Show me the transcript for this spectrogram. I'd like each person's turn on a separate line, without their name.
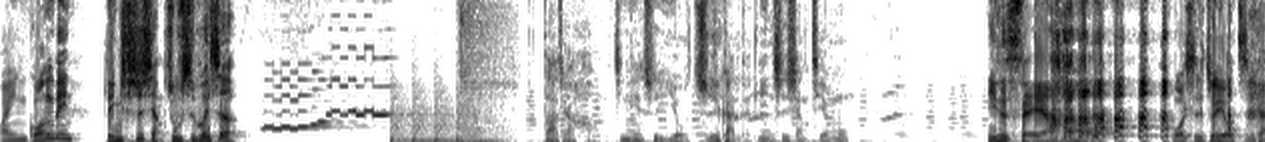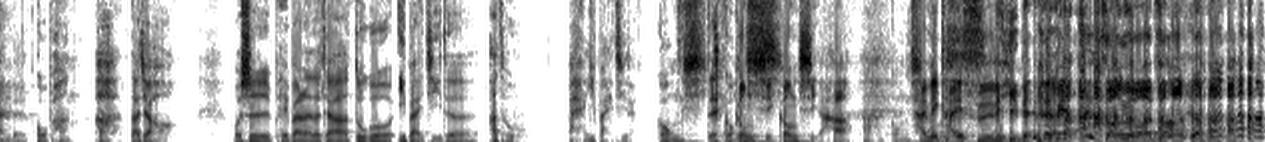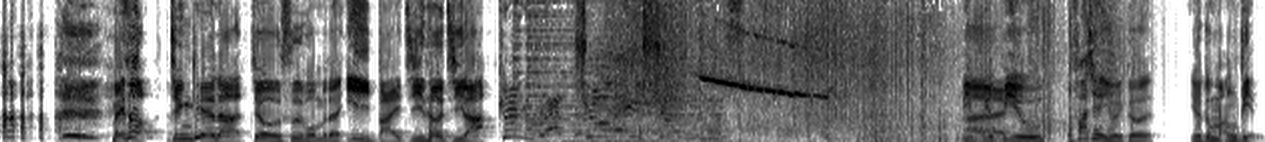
欢迎光临
临时想株式会社。
大家好，今天是有质感的临时想节目。
你是谁啊？
我是最有质感的郭胖
啊！大家好，我是陪伴了大家度过一百集的阿土。
哎，一百集了，恭喜
恭喜恭喜哈
啊！恭喜，
还没开始，你在这边装什么装？没错，今天呢就是我们的一百集特辑啦
！Congratulations！biu biu biu！
我发现有一个有一个盲点，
